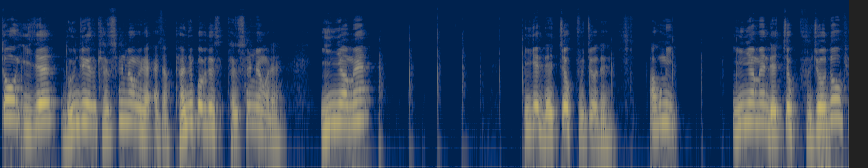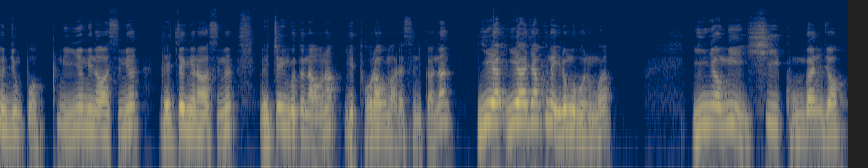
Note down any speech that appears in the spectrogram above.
또 이제 논중에서 계속 설명을 해. 아, 변증법에 대해서 계속 설명을 해. 이념의 이게 내적 구조대 아 그럼 이 이념의 내적 구조도 변증법. 그럼 이념이 나왔으면 내적인 게 나왔으면 외적인 것도 나오나? 이게 도라고 말했으니까 난 이해, 이해하지 않고나 이런 거 보는 거야. 이념이 시 공간적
